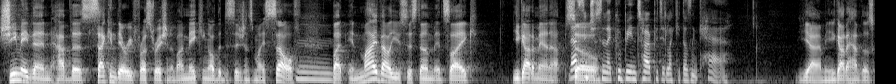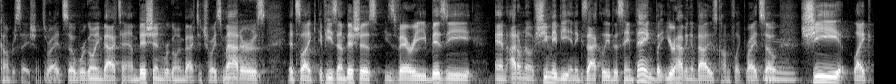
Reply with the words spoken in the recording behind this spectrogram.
she may then have the secondary frustration of I'm making all the decisions myself. Hmm. But in my value system, it's like you got to man up. That's so interesting. That could be interpreted like he doesn't care. yeah, I mean, you got to have those conversations, right? So we're going back to ambition. We're going back to choice matters. It's like if he's ambitious, he's very busy. And I don't know, she may be in exactly the same thing, but you're having a values conflict, right? So mm. she like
